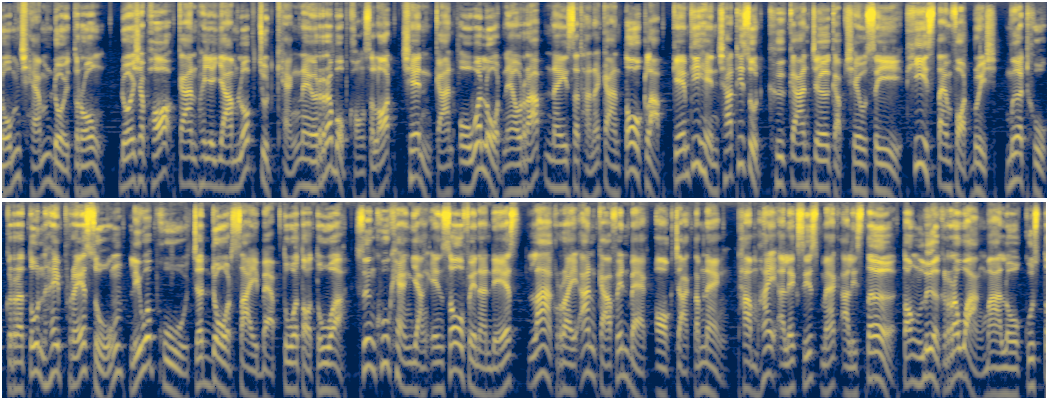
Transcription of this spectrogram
ล้มแชมป์โดยตรง โดยเฉพาะการพยายามลบจุดแข็งในระบบของสล็อต เช่น การโอเวอร์โหลดแนวรับในสถานการณ์โต้กลับ เกมที่เห็นชัดที่สุดคือการเจอกับเชลซี ที่สแตมฟอร์ดบริดจ์เมื่อถูกกระตุ้นให้เพรสสูงลิเวอร์พูลจะโดดใส่แบบตัวต่อตัว ซึ่งคู่แข่งอย่างเอนโซเฟนันเดสลากไรอันกาเฟนแบกออกจากตำแหน่งทำให้อเล็กซิสแม็กอลิสเตอร์ต้องเลือกระหว่างมาโลกุสโต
